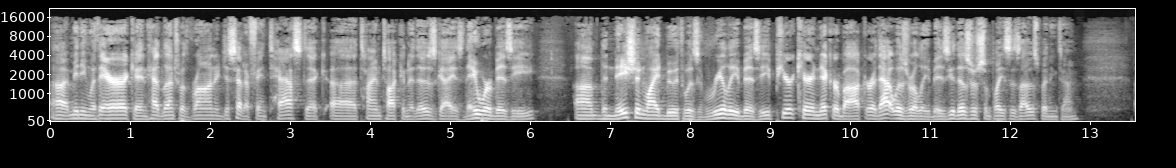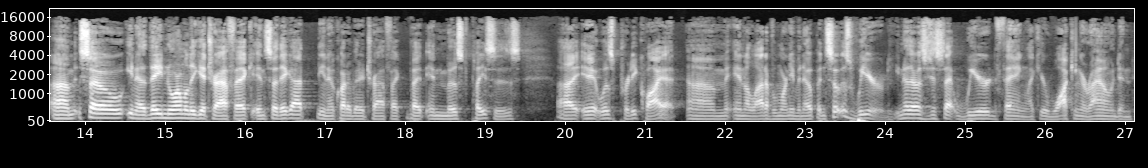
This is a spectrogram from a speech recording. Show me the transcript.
uh, meeting with Eric and had lunch with Ron, and just had a fantastic uh, time talking to those guys. They were busy. Um, the nationwide booth was really busy. Pure Care Knickerbocker, that was really busy. Those are some places I was spending time. Um, so you know they normally get traffic, and so they got you know quite a bit of traffic. But in most places, uh, it was pretty quiet, um, and a lot of them weren't even open. So it was weird. You know, there was just that weird thing, like you're walking around and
